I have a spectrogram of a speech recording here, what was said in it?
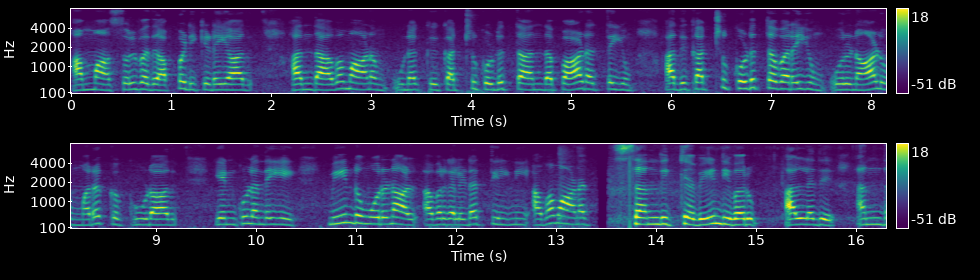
அம்மா சொல்வது அப்படி கிடையாது. அந்த அவமானம் உனக்கு கற்றுக் கொடுத்த அந்த பாடத்தையும் அது கற்றுக் கொடுத்தவரையும் ஒரு நாளும் மறக்கக்கூடாது என் குழந்தையே மீண்டும் ஒரு நாள் அவர்களிடத்தில் நீ அவமான சந்திக்க வேண்டி வரும். அல்லது அந்த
